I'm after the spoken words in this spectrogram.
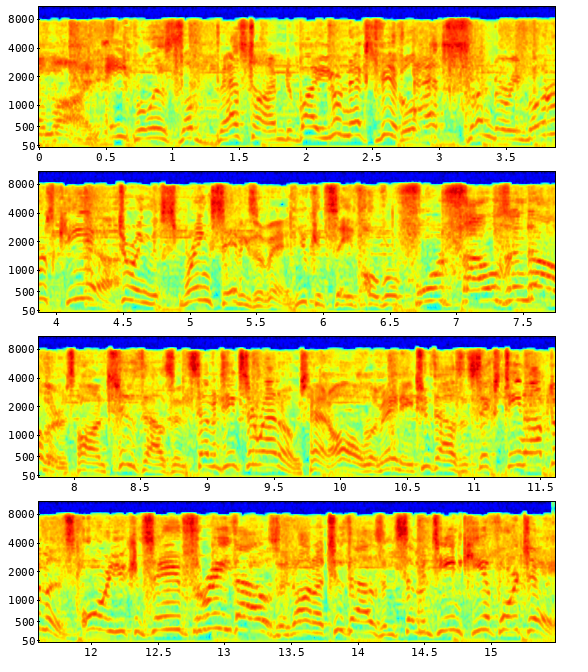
Bottom line, April is the best time to buy your next vehicle at Sunbury Motors Kia. During the spring savings event, you can save over $4,000 on 2017 Sorentos and all remaining 2016 Optimas. Or you can save $3,000 on a 2017 Kia Forte.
